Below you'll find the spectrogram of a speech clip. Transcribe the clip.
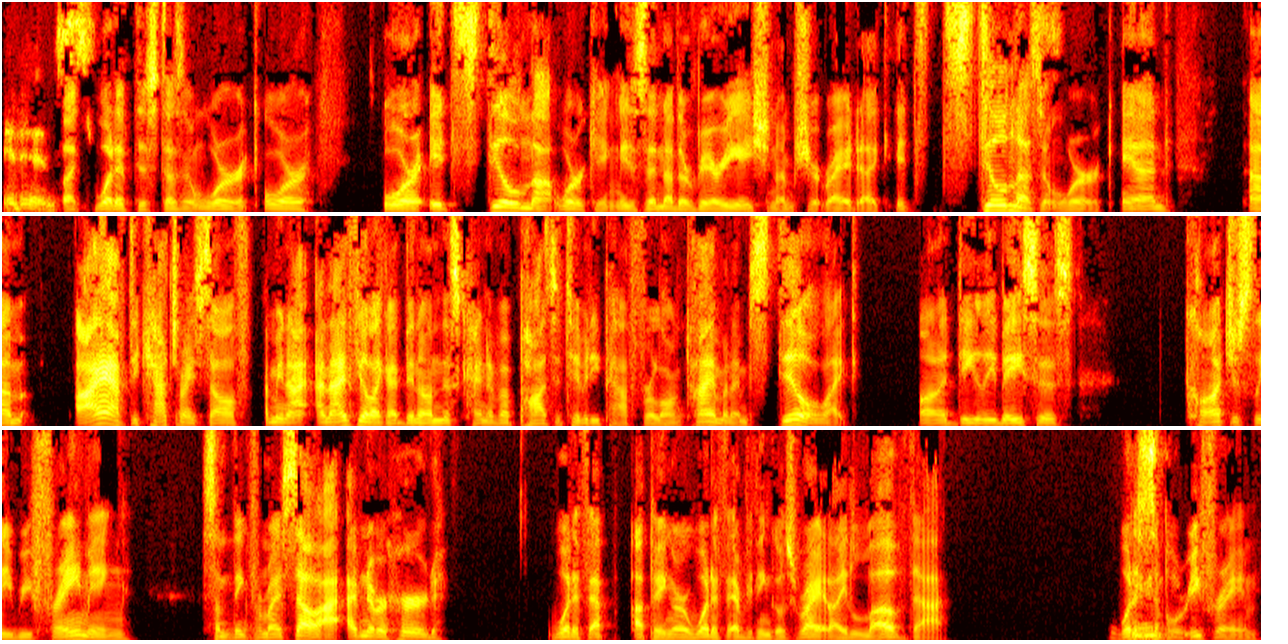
It is Like what if this doesn't work or. Or it's still not working is another variation. I'm sure, right? Like it still doesn't work, and um, I have to catch myself. I mean, I and I feel like I've been on this kind of a positivity path for a long time, and I'm still like on a daily basis, consciously reframing something for myself. I, I've never heard what if upping or what if everything goes right. I love that. What a Mhm. simple reframe.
